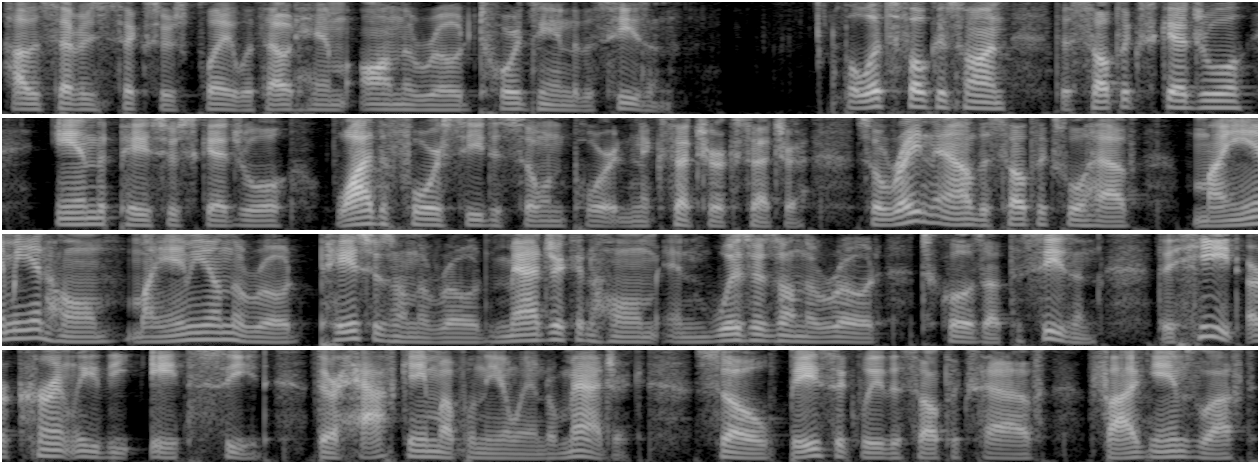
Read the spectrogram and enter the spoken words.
how the 76ers play without him on the road towards the end of the season. But let's focus on the Celtics schedule and the Pacers schedule, why the four seed is so important, etc., etc. So right now, the Celtics will have Miami at home, Miami on the road, Pacers on the road, Magic at home, and Wizards on the road to close out the season. The Heat are currently the eighth seed. They're half game up on the Orlando Magic. So basically, the Celtics have five games left,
